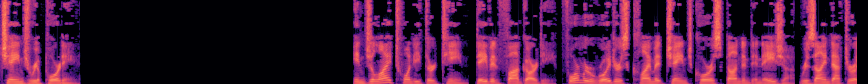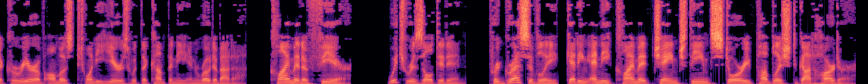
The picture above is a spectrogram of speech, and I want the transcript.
change reporting In July 2013, David Fogarty, former Reuters climate change correspondent in Asia, resigned after a career of almost 20 years with the company and wrote about a «climate of fear», which resulted in «progressively, getting any climate change-themed story published got harder»,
